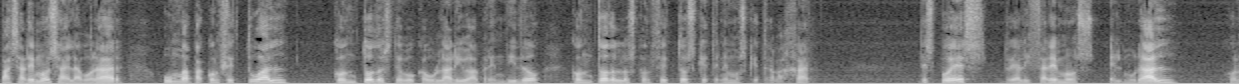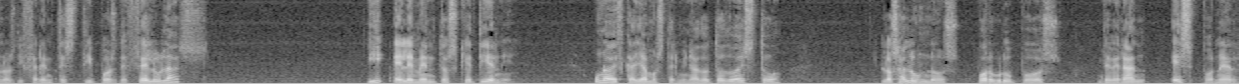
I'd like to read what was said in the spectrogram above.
pasaremos a elaborar un mapa conceptual con todo este vocabulario aprendido, con todos los conceptos que tenemos que trabajar. Después realizaremos el mural con los diferentes tipos de células y elementos que tiene. Una vez que hayamos terminado todo esto, los alumnos, por grupos, deberán exponer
